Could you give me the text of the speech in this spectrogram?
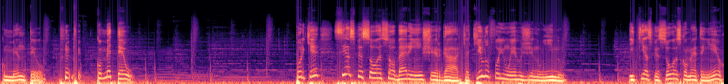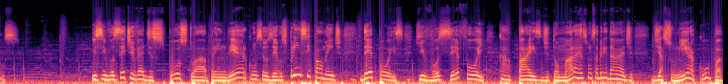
Cometeu. Cometeu. Porque se as pessoas souberem enxergar que aquilo foi um erro genuíno e que as pessoas cometem erros, e se você estiver disposto a aprender com seus erros, principalmente depois que você foi capaz de tomar a responsabilidade, de assumir a culpa,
